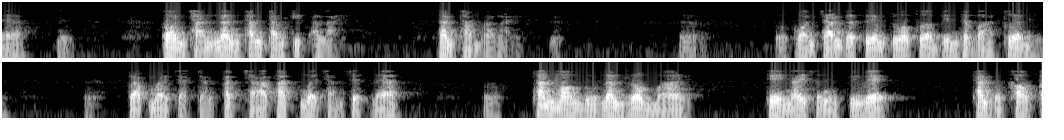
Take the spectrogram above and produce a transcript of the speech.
แล้วก่อนฉันนั่นท่านทำกิจอะไร ท่านทำอะไรก่อนฉันก็เตรียมตัวเพื่อบินทบาทเพื่อนี่ กลับมาจากจังพัดฉาพัดเมื่อฉันเสร็จแล้วท่านมองดูนั่นร่มไม้ที่ในสงบวิเวก ท่านก็เข้าไป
